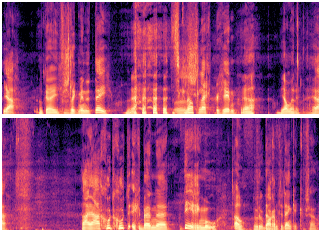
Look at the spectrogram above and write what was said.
Ja, Oké, verslik me in de thee. dat is een knap. slecht begin. Ja, jammer hè. Ja. Nou ja, goed, goed. Ik ben eh teringmoe. Oh, Door de warmte, denk ik, of zo.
